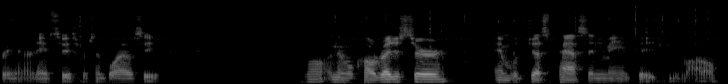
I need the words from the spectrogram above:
Bring in our namespace for simple IOC. Well, and then we'll call register, and we'll just pass in main page view model.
